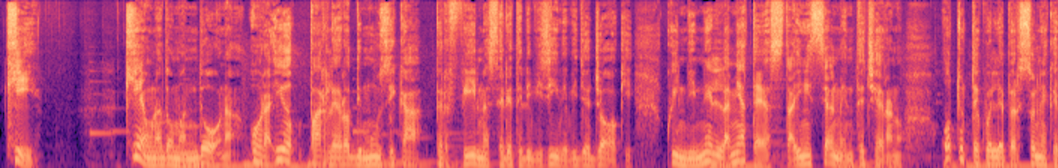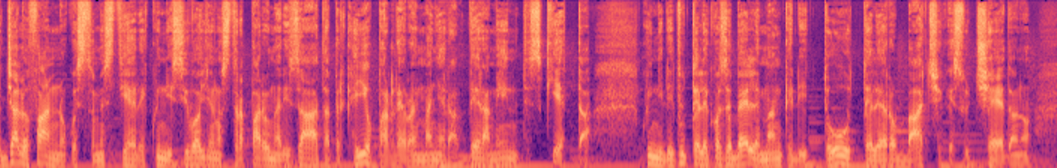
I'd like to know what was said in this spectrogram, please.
Chi chi è una domandona? Ora io parlerò di musica per film, serie televisive, videogiochi, quindi nella mia testa inizialmente c'erano o tutte quelle persone che già lo fanno questo mestiere e quindi si vogliono strappare una risata perché io parlerò in maniera veramente schietta, quindi di tutte le cose belle ma anche di tutte le robacce che succedono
